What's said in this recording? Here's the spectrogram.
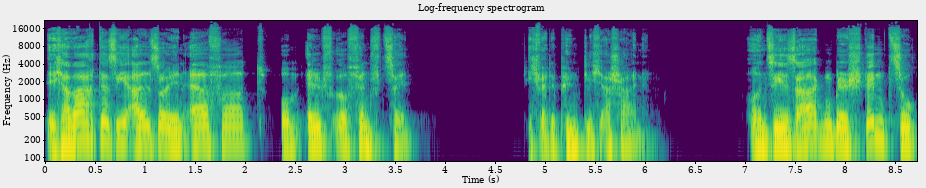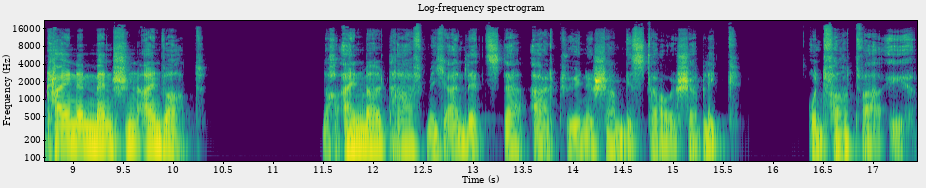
Ich erwarte Sie also in Erfurt um 11.15 Uhr. Ich werde pünktlich erscheinen. Und Sie sagen bestimmt zu keinem Menschen ein Wort. Noch einmal traf mich ein letzter argwöhnischer, misstrauischer Blick, und fort war er.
